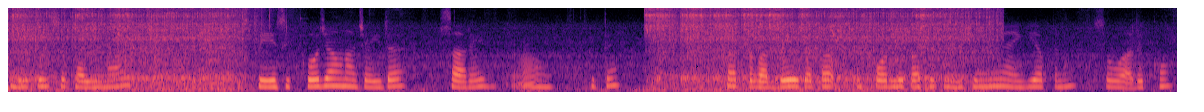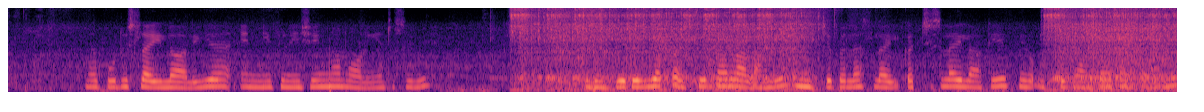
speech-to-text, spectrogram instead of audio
ਬਿਲਕੁਲ ਸਫ਼ਾਈ ਨਾਲ। ਸਪੇਸ ਇੱਕੋ ਜਿਹਾ ਹੋਣਾ ਚਾਹੀਦਾ ਸਾਰੇ ਕਿਤੇ। ਘੱਟ ਵੱਧ ਹੋਏਗਾ ਤਾਂ ਉੱਪਰਲੇ ਪਾਸੇ ਫਿਨਿਸ਼ਿੰਗ ਨਹੀਂ ਆਏਗੀ ਆਪਣੀ। ਸੋ ਆ ਦੇਖੋ, ਮੈਂ ਪੂਰੀ ਸਿਲਾਈ ਲਾ ਲਈ ਹੈ। ਇੰਨੀ ਫਿਨਿਸ਼ਿੰਗ ਨਾਲ ਲਾਉਣੀ ਹੈ ਤੁਸੀਂ ਵੀ। ਦੂਜੇ ਤੇ ਵੀ ਆਪਾਂ ਇਸੇ ਤਰ੍ਹਾਂ ਲਾ ਲਾਂਗੇ। ਨੀਚੇ ਪਹਿਲਾਂ ਸਿਲਾਈ, ਕੱਚੀ ਸਿਲਾਈ ਲਾ ਕੇ ਫਿਰ ਉੱਤੇ ਪਹੁੰਚਾ ਕਰਾਂਗੇ।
